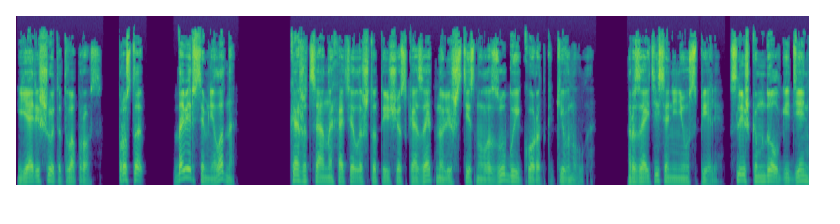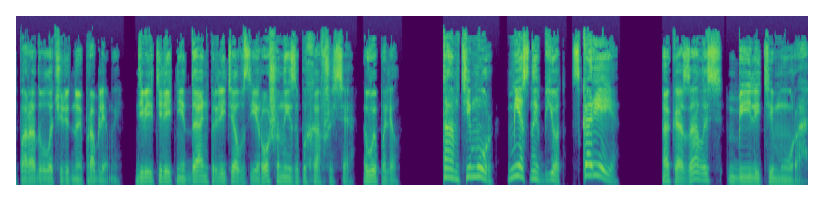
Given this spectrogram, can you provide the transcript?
Я решу этот вопрос. Просто доверься мне, ладно? Кажется, она хотела что-то еще сказать, но лишь стиснула зубы и коротко кивнула. Разойтись они не успели. Слишком долгий день порадовал очередной проблемой. Девятилетний Дань прилетел взъерошенный и запыхавшийся. Выпалил. «Там Тимур! Местных бьет! Скорее!» Оказалось, били Тимура.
